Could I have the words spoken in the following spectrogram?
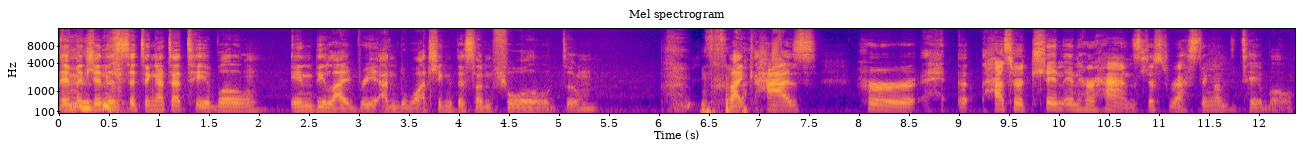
Imogen is sitting at a table in the library and watching this unfold. Um, like has her uh, has her chin in her hands, just resting on the table,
